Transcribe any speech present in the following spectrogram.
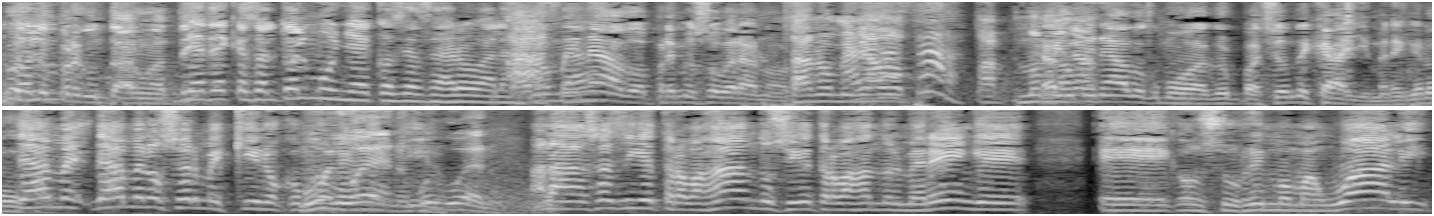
¿Cuándo te preguntaron a ti? Desde que soltó el muñeco se azaró a la Está nominado a Premio Soberano. Está nominado. Está nominado. nominado como agrupación de calle, merenguero de Déjame, déjame no ser mezquino como Muy bueno, mezquino. muy bueno. Alhazá sigue trabajando, sigue trabajando el merengue eh, con su ritmo manguali.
